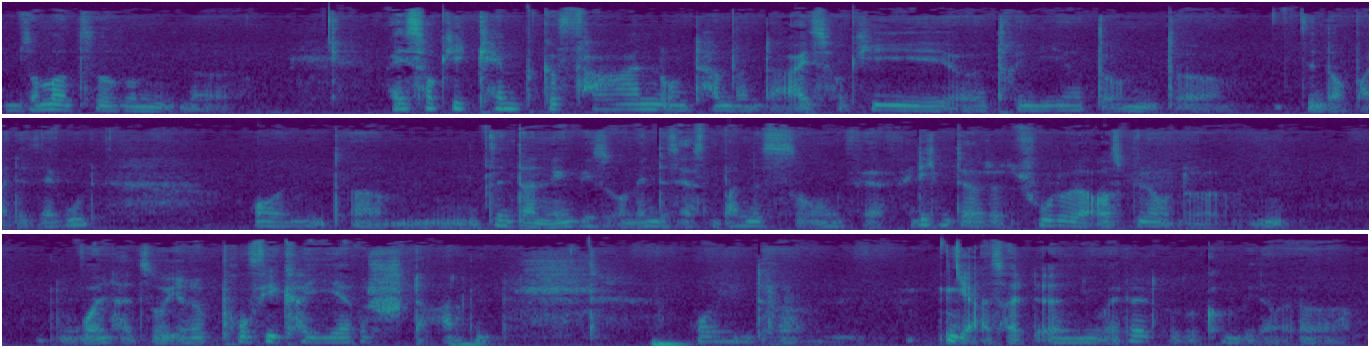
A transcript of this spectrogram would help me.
im Sommer zu so einem äh, Eishockey-Camp gefahren und haben dann da Eishockey äh, trainiert und äh, sind auch beide sehr gut. Und ähm, sind dann irgendwie so am Ende des ersten Bandes so ungefähr fertig mit der Schule oder Ausbildung oder wollen halt so ihre Profikarriere starten. Und ähm, ja, ist halt äh, New Adult, also kommen wieder äh,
